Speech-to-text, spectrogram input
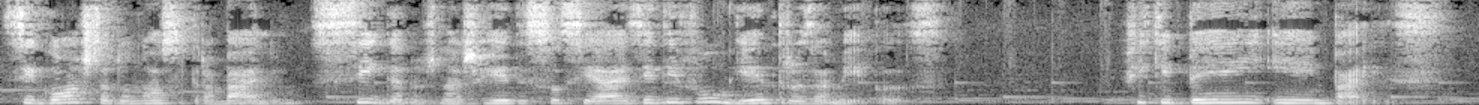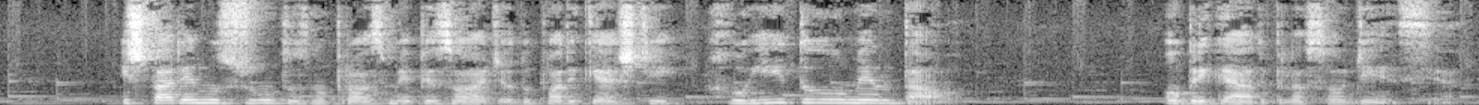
Se gosta do nosso trabalho, siga-nos nas redes sociais e divulgue entre os amigos. Fique bem e em paz. Estaremos juntos no próximo episódio do podcast Ruído Mental. Obrigado pela sua audiência.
